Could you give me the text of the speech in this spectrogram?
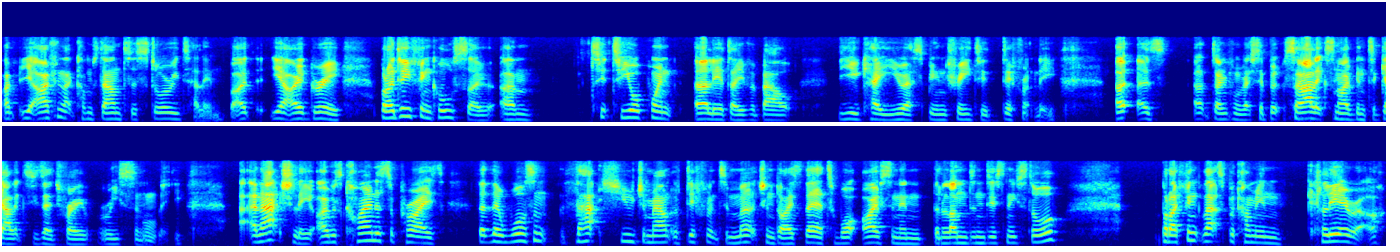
I, yeah, I think that comes down to storytelling. But I, yeah, I agree. But I do think also, um, to, to your point earlier, Dave, about the UK US being treated differently. Uh, as I don't think I said, but so Alex and I have been to Galaxy's Edge very recently, and actually I was kind of surprised that there wasn't that huge amount of difference in merchandise there to what I've seen in the London Disney store. But I think that's becoming clearer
